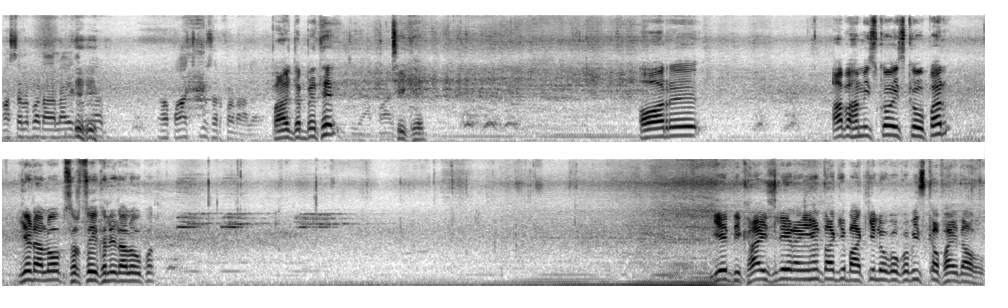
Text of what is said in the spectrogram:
हाँ सल्फ़र डाला है हाँ, पाँच किलो सल्फ़र डाला है। पाँच डब्बे थे? हाँ ठीक है। और अब हम इसको, इसके ऊपर, ये डालो, अब सरसों की खली डालो ऊपर। ये दिखा इसलिए रहे हैं ताकि बाकी लोगों को भी इसका फ़ायदा हो।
